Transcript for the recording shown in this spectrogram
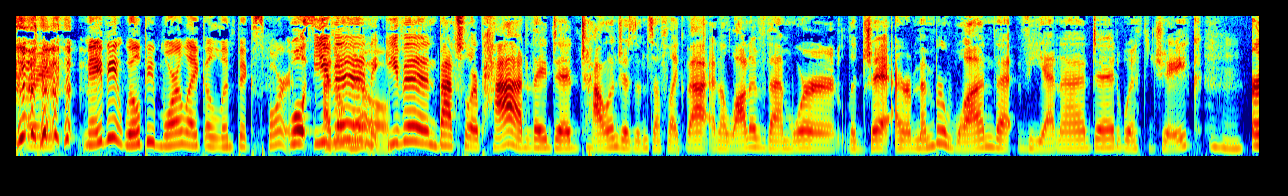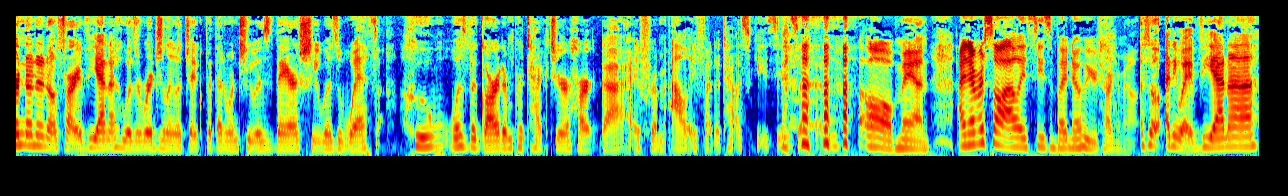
right. Maybe it will be more like Olympic sports. Well, even even Bachelor Pad, they did challenges and stuff like that, and a lot of them were legit. I remember one that Vienna did with Jake, Mm-hmm. or no, no, no, sorry, Vienna, who was originally with Jake, but then when she was there, she was with who was the guard and protect your heart guy from Ali Fedotowsky season. oh man, I never saw Ali's season, but I know who you're talking about. so anyway, Vienna,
